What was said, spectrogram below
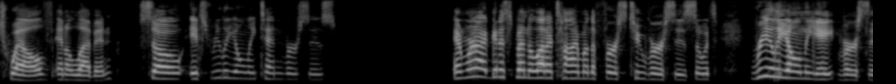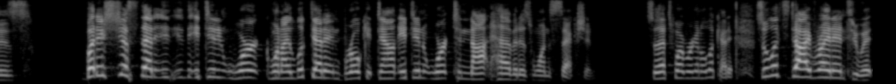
12 and 11, so it's really only 10 verses. And we're not going to spend a lot of time on the first two verses, so it's really only 8 verses. But it's just that it, it, didn't work. When I looked at it and broke it down, it didn't work to not have it as one section. So that's why we're going to look at it. So let's dive right into it.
